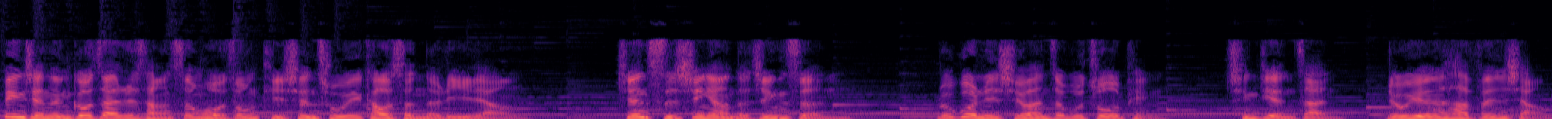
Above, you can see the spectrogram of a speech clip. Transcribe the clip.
并且能够在日常生活中体现出依靠神的力量，坚持信仰的精神。如果你喜欢这部作品，请点赞、留言和分享，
